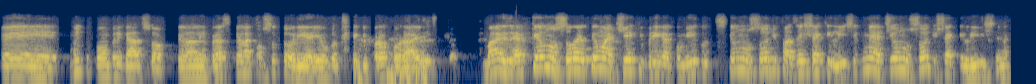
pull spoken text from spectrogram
É, muito bom, obrigado só pela lembrança, pela consultoria. Eu vou ter que procurar isso. Mas é porque eu não sou, eu tenho uma tia que briga comigo, diz que eu não sou de fazer checklist. Minha tia, eu não sou de checklist, né?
